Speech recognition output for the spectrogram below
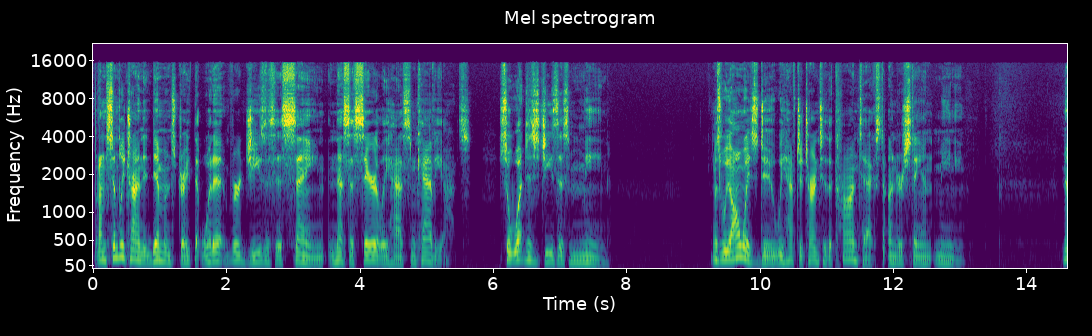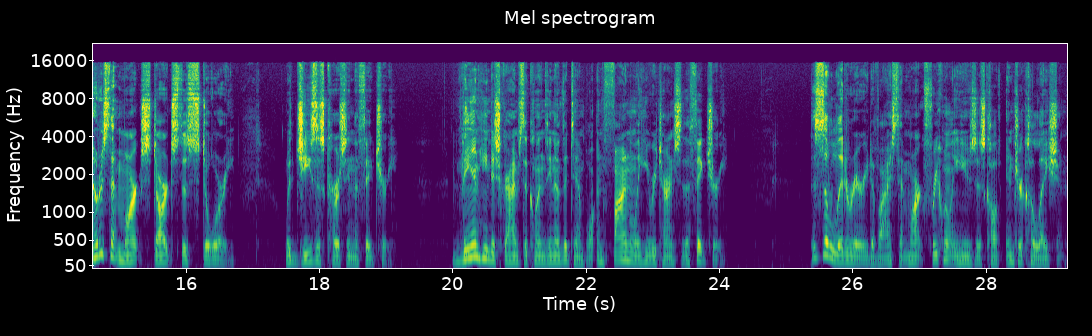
but I'm simply trying to demonstrate that whatever Jesus is saying necessarily has some caveats. So, what does Jesus mean? As we always do, we have to turn to the context to understand meaning. Notice that Mark starts the story with Jesus cursing the fig tree. Then he describes the cleansing of the temple, and finally he returns to the fig tree. This is a literary device that Mark frequently uses called intercalation.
